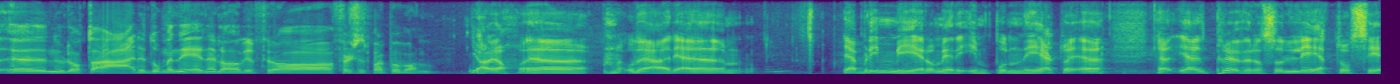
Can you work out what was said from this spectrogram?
08 eh, er det dominerende laget fra første spark på ballen. Ja, ja. Eh, og det er eh, jeg blir mer og mer imponert. og Jeg, jeg, jeg prøver også å lete og se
